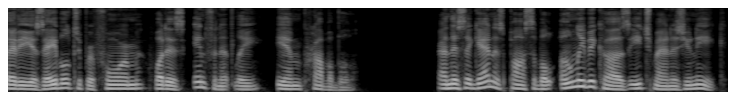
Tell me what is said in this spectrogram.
that he is able to perform what is infinitely improbable. And this again is possible only because each man is unique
